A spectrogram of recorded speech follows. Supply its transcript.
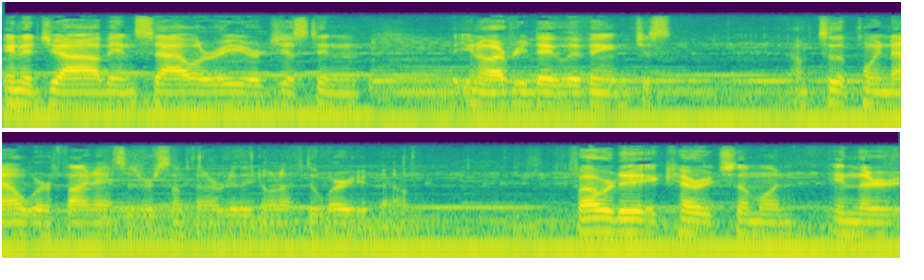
in a job, in salary, or just in, you know everyday living just i'm to the point now where finances are something i really don't have to worry about. If i were to encourage someone in their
